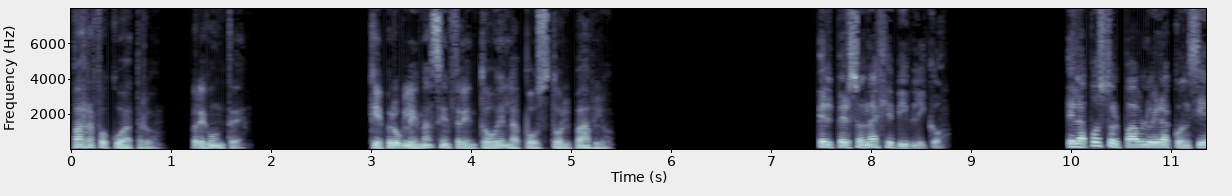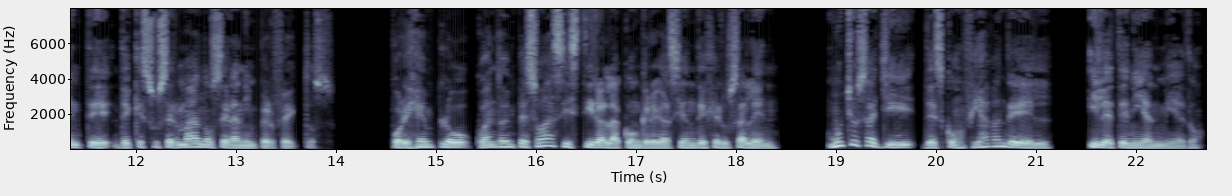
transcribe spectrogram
Párrafo 4. Pregunte. ¿Qué problemas enfrentó el apóstol Pablo? El personaje bíblico. El apóstol Pablo era consciente de que sus hermanos eran imperfectos. Por ejemplo, cuando empezó a asistir a la congregación de Jerusalén, Muchos allí desconfiaban de él y le tenían miedo.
